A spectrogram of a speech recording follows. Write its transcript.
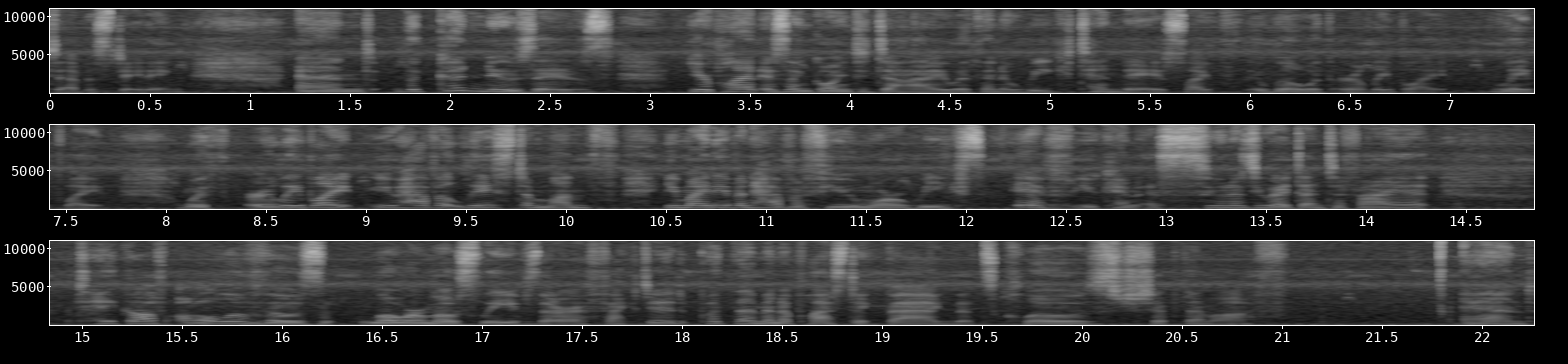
devastating. And the good news is your plant isn't going to die within a week, 10 days, like it will with early blight, late blight. With early blight, you have at least a month. You might even have a few more weeks if you can, as soon as you identify it, take off all of those lowermost leaves that are affected, put them in a plastic bag that's closed, ship them off. And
